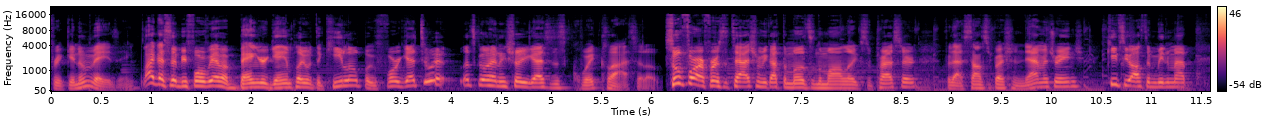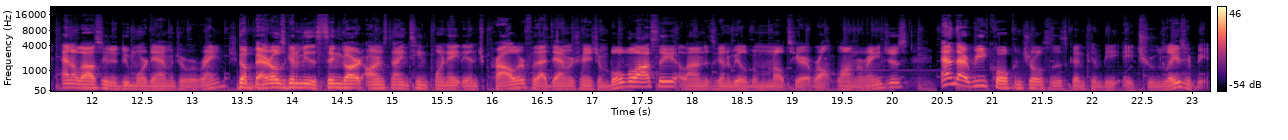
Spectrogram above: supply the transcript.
freaking amazing. Like I said before, we have a banger gameplay with the Kilo, but before we get to it, let's go ahead and show you guys this quick class setup. So for our first attachment, we got the modes of the Monolith Suppressor for that sound suppression and damage range, keeps you off the minimap, and allows you to do more damage over range. The barrel is going to be the Singuard Arms 19.8 inch Prowler for that damage range and bull velocity, allowing going to be a little bit more meltier at longer ranges, and that recoil control so this gun can be a true laser beam.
